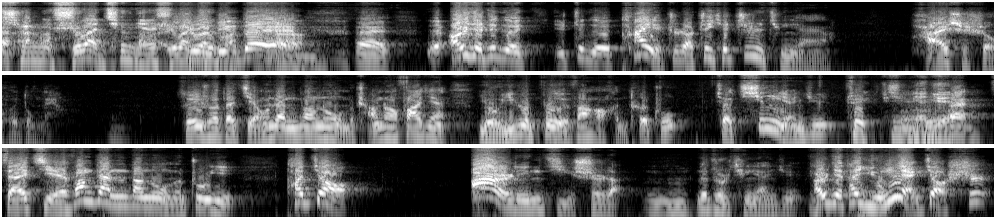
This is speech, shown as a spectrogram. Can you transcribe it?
青十万青年十万兵，对，哎，而且这个这个他也知道这些知识青年啊，还是社会栋梁，所以说在解放战争当中，我们常常发现有一个部队番号很特殊。叫青年军，对青年军。哎，在解放战争当中，我们注意，他叫二零几师的，嗯嗯，那就是青年军，而且他永远叫师，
